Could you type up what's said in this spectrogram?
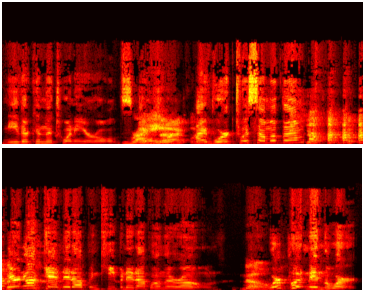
Neither can the twenty-year-olds. Right. Exactly. I've worked with some of them. They're not getting it up and keeping it up on their own. no. We're putting in the work.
